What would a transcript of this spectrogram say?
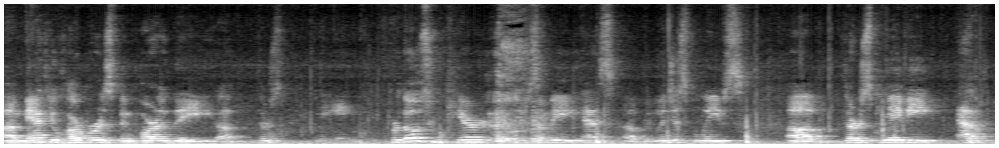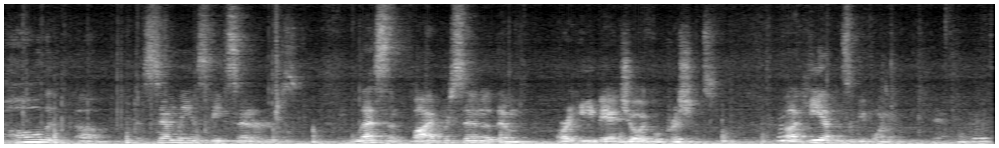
uh, Matthew Harper has been part of the, uh, there's, for those who care if somebody has uh, religious beliefs, uh, there's maybe out of all the uh, assembly and state senators, less than 5% of them are evangelical Christians. Uh, he happens to be one of them.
